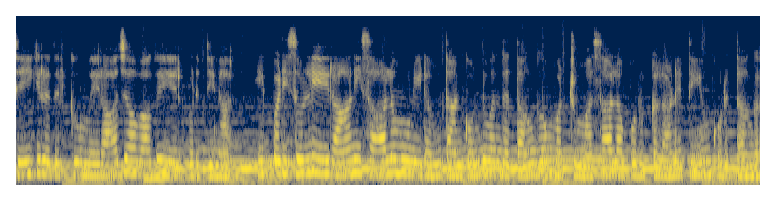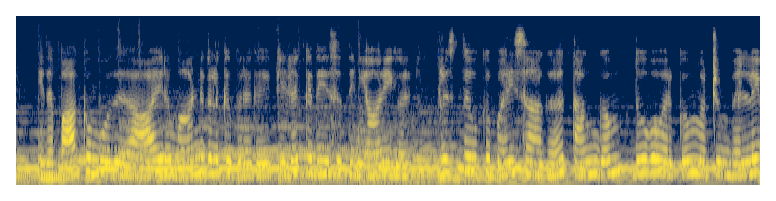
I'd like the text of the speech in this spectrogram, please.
செய்கிறதற்கு உம்மை ராஜாவாக ஏற்படுத்தினார். இப்படி சொல்லி ராணி சாலமோனிடம் தான் கொண்டு வந்த தங்கம் மற்றும் மசாலா பொருட்கள் அனைத்தையும் கொடுத்தாங்க. இதை பார்க்கும்போது ஆயிரம் ஆண்டுகளுக்கு பிறகு கிழக்கு தேசத்தின் ஞானிகள் கிறிஸ்துவுக்கு பரிசாக தங்கம் தூபவர்க்கம் மற்றும் வெள்ளை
